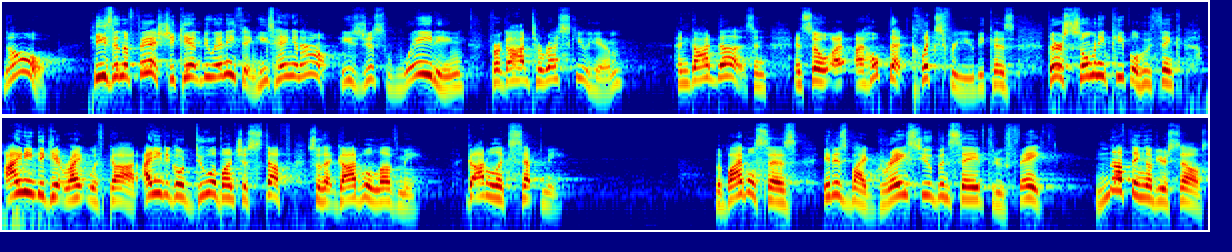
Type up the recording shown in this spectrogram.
No. He's in the fish. He can't do anything. He's hanging out. He's just waiting for God to rescue him. And God does. And, and so I, I hope that clicks for you because there are so many people who think, I need to get right with God. I need to go do a bunch of stuff so that God will love me, God will accept me. The Bible says, It is by grace you've been saved through faith, nothing of yourselves,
